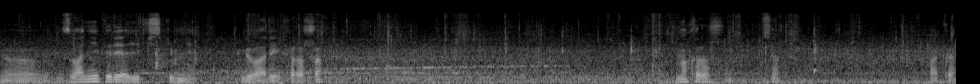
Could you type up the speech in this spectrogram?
э, звони периодически мне. Говори, хорошо? Ну хорошо, все. Пока.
